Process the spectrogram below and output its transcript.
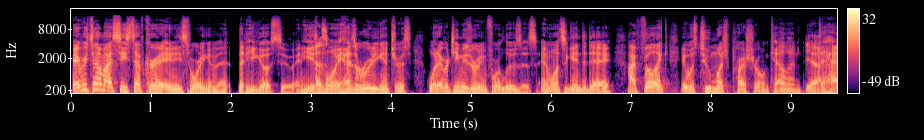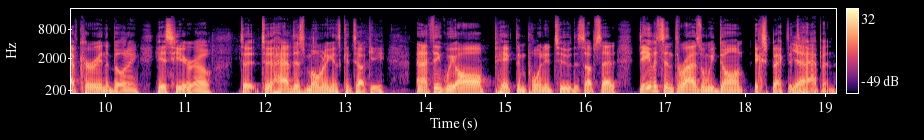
Every time I see Steph Curry at any sporting event that he goes to, and he is point, has a rooting interest, whatever team he's rooting for loses. And once again today, I feel like it was too much pressure on Kellen Yeah. to have Curry in the building, his hero, to to have this moment against Kentucky. And I think we all picked and pointed to this upset. Davidson thrives when we don't expect it to happen.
